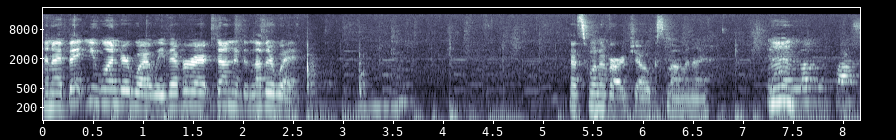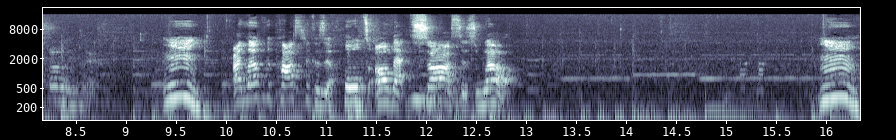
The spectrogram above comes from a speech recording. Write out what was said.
And I bet you wonder why we've ever done it another way. That's one of our jokes, Mom and I. Mm. And I love the pasta with it. Mmm. I love the pasta because it holds all that sauce as well. Mmm.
